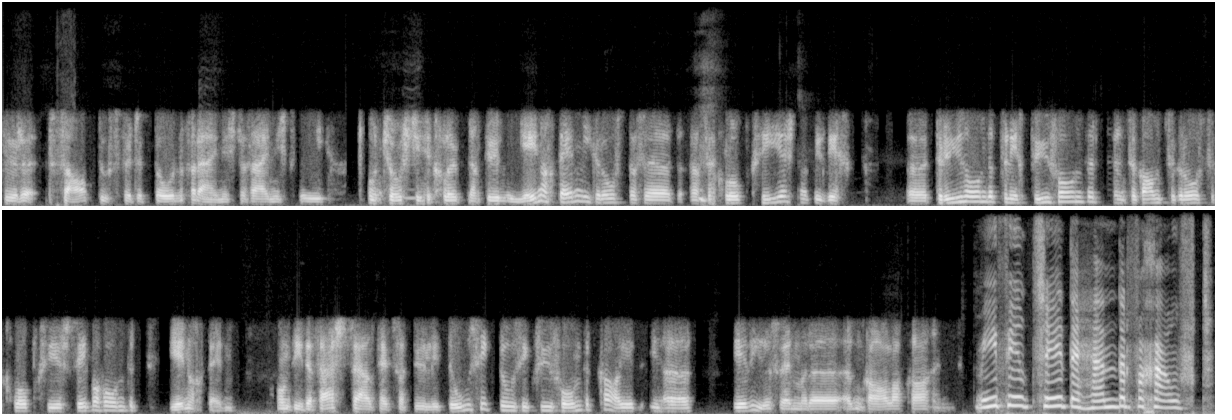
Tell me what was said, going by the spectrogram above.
für Satus, für den Turnverein, ist das eigentlich gewesen. Und sonst in der Club natürlich, je nachdem, wie gross das, äh, das ein Club war, natürlich äh, 300, vielleicht 500. Wenn es ein ganz grosser Club war, 700, je nachdem. Und in der Festzelt hat es natürlich 1000, 1500 gehabt, äh, jeweils, wenn wir äh, einen Gala hatten. Wie viele CD ihr verkauft?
